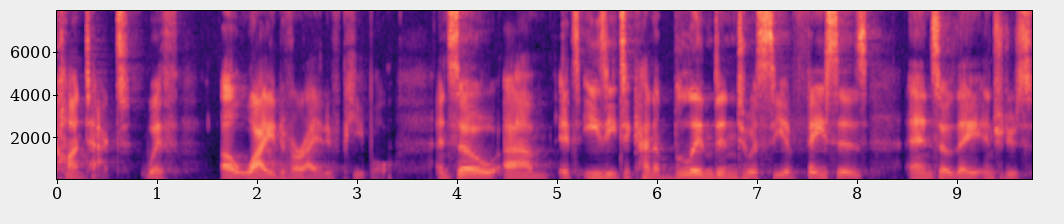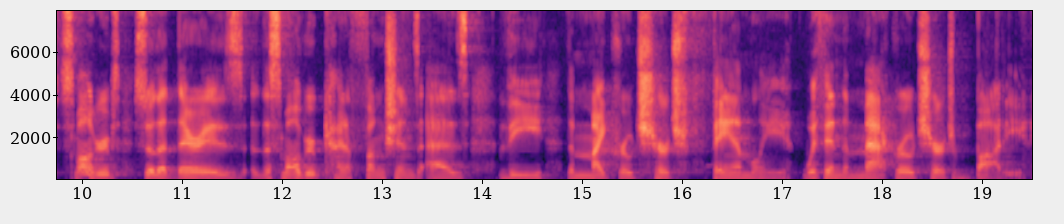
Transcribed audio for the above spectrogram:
contact with a wide variety of people. And so um, it's easy to kind of blend into a sea of faces And so they introduce small groups so that there is the small group kind of functions as the the micro church family within the macro church body.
